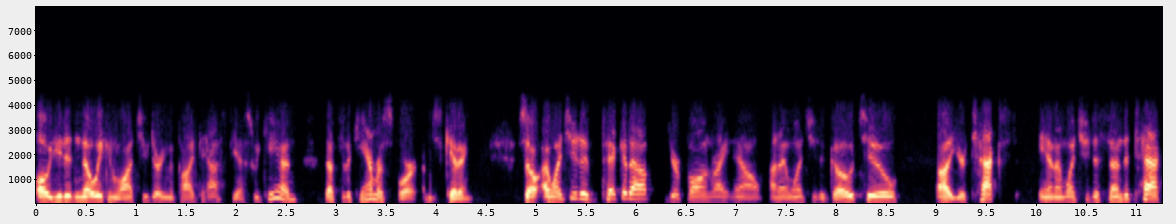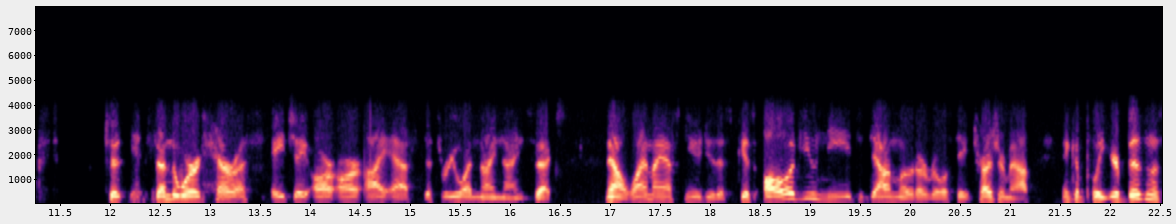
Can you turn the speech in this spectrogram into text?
oh, you didn't know we can watch you during the podcast? Yes, we can. That's what the camera's for. I'm just kidding. So I want you to pick it up, your phone right now, and I want you to go to uh, your text, and I want you to send a text to send the word Harris, H A R R I S, to 31996. Now, why am I asking you to do this? Because all of you need to download our real estate treasure map and complete your business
